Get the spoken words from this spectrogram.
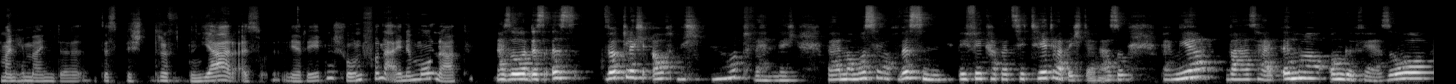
manche meinen, das betrifft ein Jahr. Also wir reden schon von einem Monat. Also das ist wirklich auch nicht notwendig, weil man muss ja auch wissen, wie viel Kapazität habe ich denn. Also bei mir war es halt immer ungefähr so,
